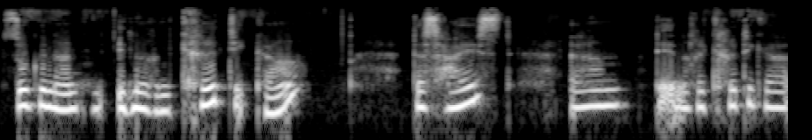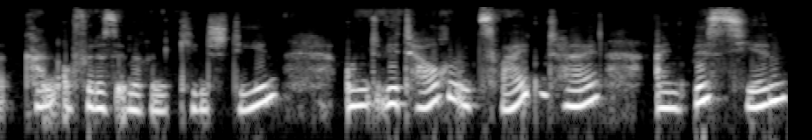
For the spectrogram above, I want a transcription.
sogenannten inneren Kritiker. Das heißt, ähm, der innere Kritiker kann auch für das innere Kind stehen. Und wir tauchen im zweiten Teil ein bisschen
